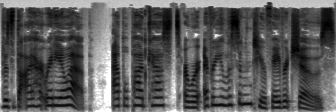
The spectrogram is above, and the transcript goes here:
visit the iHeartRadio app, Apple Podcasts, or wherever you listen to your favorite shows.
